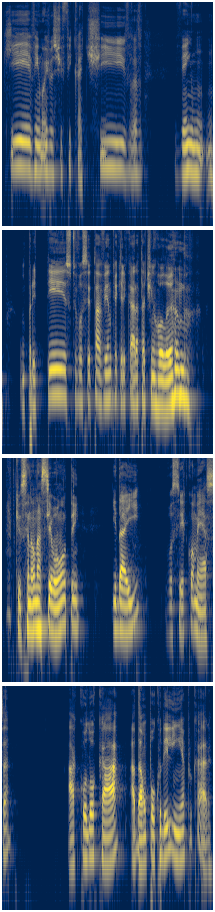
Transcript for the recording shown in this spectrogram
que, vem uma justificativa, vem um, um um pretexto, e você tá vendo que aquele cara tá te enrolando, porque você não nasceu ontem. E daí você começa a colocar, a dar um pouco de linha pro cara.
